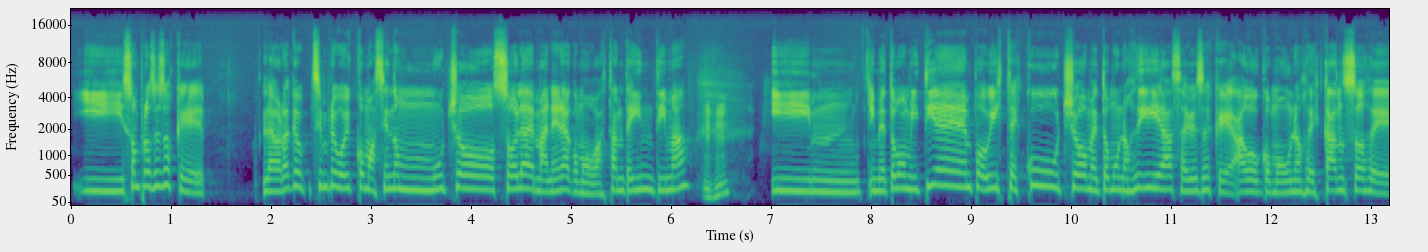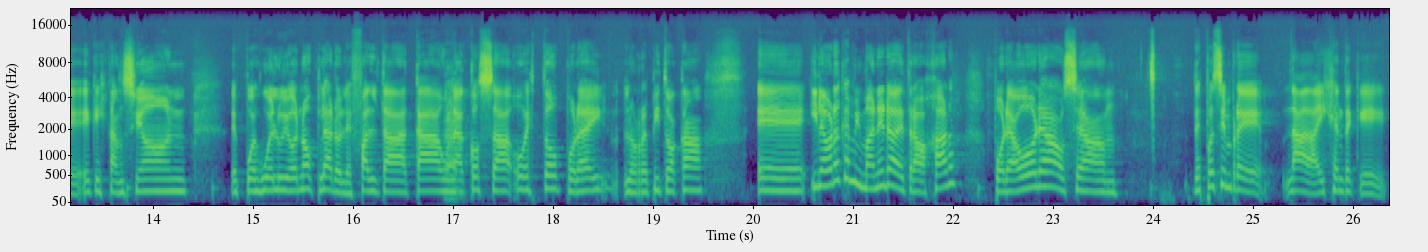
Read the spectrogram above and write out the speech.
Y son procesos que la verdad que siempre voy como haciendo mucho sola de manera como bastante íntima. Y, mm, y me tomo mi tiempo, viste, escucho, me tomo unos días, hay veces que hago como unos descansos de X canción, después vuelvo y digo, no, claro, le falta acá una Claro. cosa o esto, por ahí lo repito acá. Eh, y la verdad que es mi manera de trabajar por ahora, o sea, después siempre, nada, hay gente que,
